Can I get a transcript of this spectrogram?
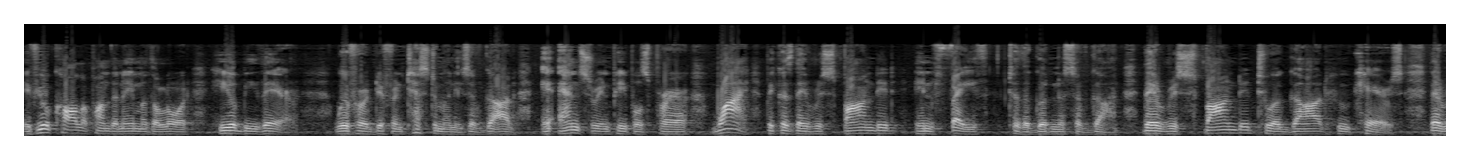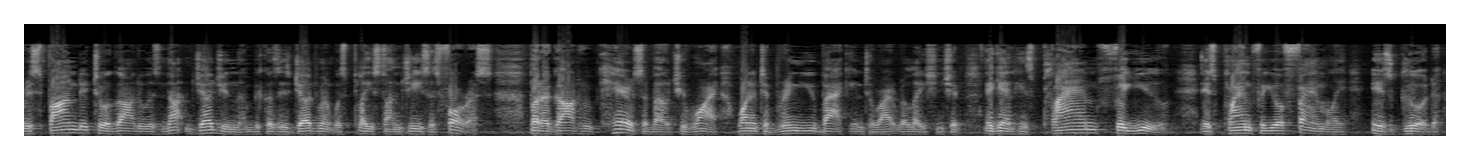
if you call upon the name of the Lord, he'll be there. We've heard different testimonies of God answering people's prayer. Why? Because they responded in faith to the goodness of God. They responded to a God who cares. They responded to a God who is not judging them because his judgment was placed on Jesus for us, but a God who cares about you. Why? Wanted to bring you back into right relationship. Again, his plan for you, his plan for your family is good,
